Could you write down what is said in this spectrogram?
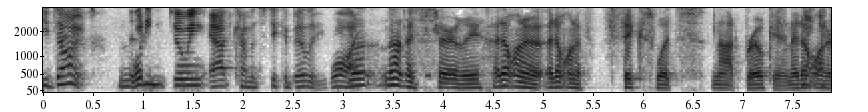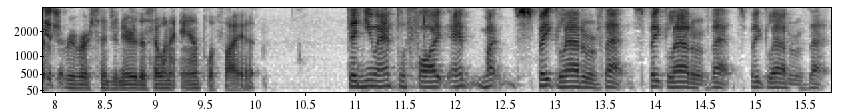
You don't. What are you doing? Outcome and stickability. Why? Not, not necessarily. I don't want to. I don't want to fix what's not broken. I don't no, want to reverse engineer this. I want to amplify it. Then you amplify. Amp, speak louder of that. Speak louder of that. Speak louder of that.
